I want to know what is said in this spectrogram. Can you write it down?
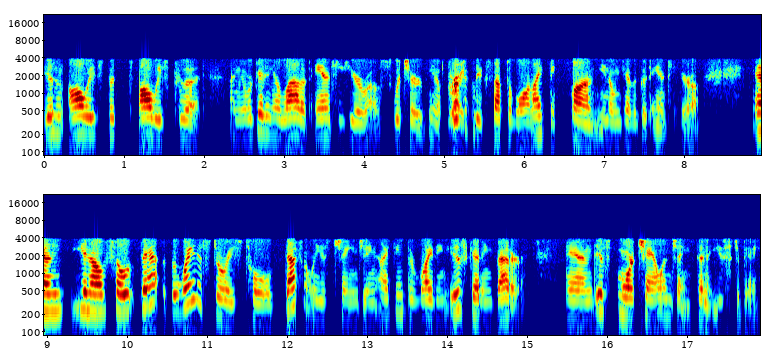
isn't always the always good. I mean, we're getting a lot of anti-heroes, which are you know Right. perfectly acceptable and I think fun. You know, when you have a good anti-hero. And you know, so that the way the story's told definitely is changing. I think the writing is getting better, and it's more challenging than it used to be.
